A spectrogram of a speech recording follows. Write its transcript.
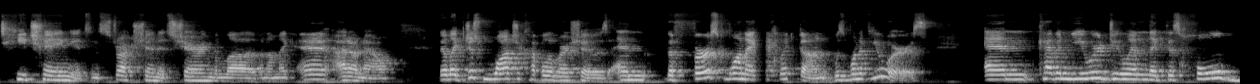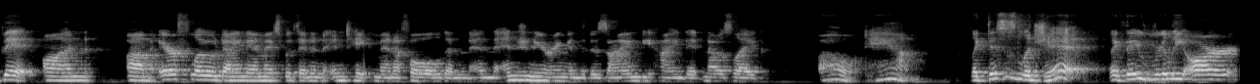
teaching. It's instruction. It's sharing the love. And I'm like, eh, I don't know. They're like, just watch a couple of our shows. And the first one I clicked on was one of yours. And Kevin, you were doing like this whole bit on um, airflow dynamics within an intake manifold and, and the engineering and the design behind it. And I was like, oh, damn, like this is legit. Like they really are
